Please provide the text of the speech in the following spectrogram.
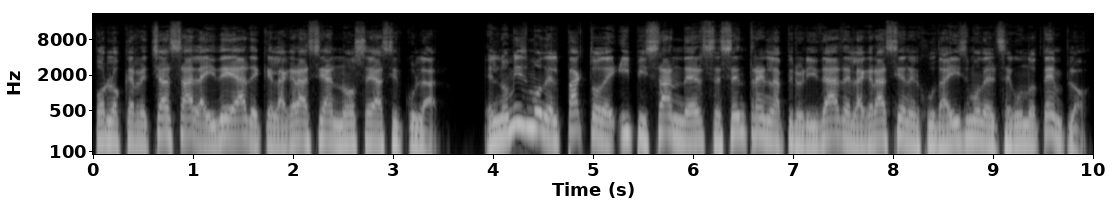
por lo que rechaza la idea de que la gracia no sea circular. El nomismo del pacto de E.P. Sanders se centra en la prioridad de la gracia en el judaísmo del segundo templo,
